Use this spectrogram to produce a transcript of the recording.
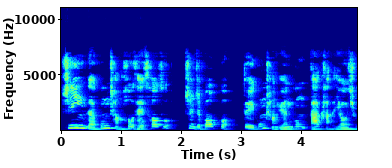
适应的工厂后台操作甚至包括对工厂员工打卡的要求，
